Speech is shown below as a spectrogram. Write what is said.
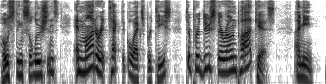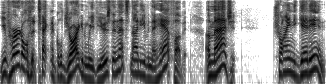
hosting solutions, and moderate technical expertise to produce their own podcasts. I mean, you've heard all the technical jargon we've used, and that's not even the half of it. Imagine trying to get in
